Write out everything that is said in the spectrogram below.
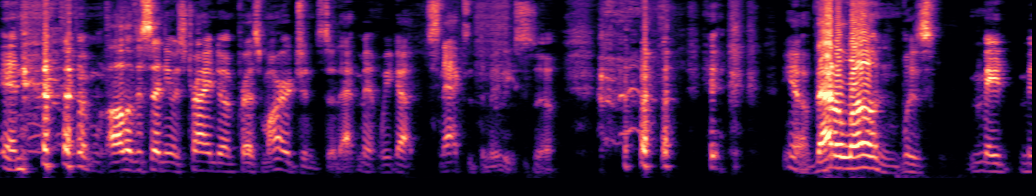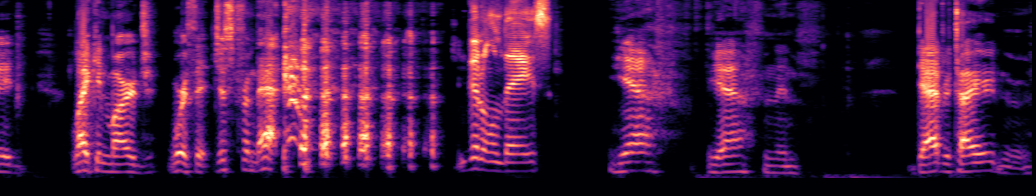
and all of a sudden he was trying to impress Marge, and so that meant we got snacks at the movies. So, you know, that alone was made made liking Marge worth it just from that. Good old days. Yeah, yeah, and then Dad retired and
